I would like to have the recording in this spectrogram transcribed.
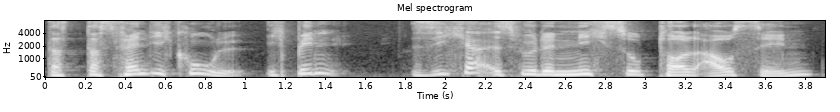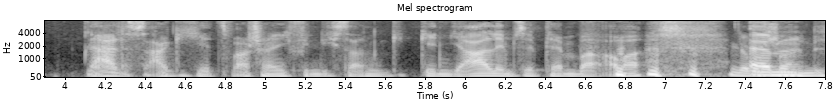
Das, das fände ich cool. Ich bin sicher, es würde nicht so toll aussehen. Na, das sage ich jetzt. Wahrscheinlich finde ich es dann genial im September. Aber ja, ähm,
